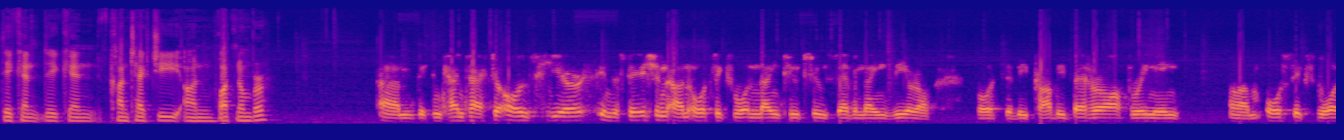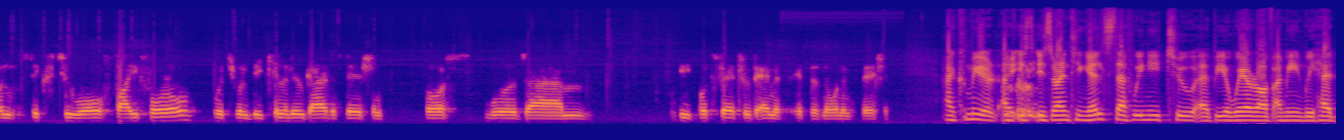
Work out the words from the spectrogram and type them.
they can they can contact you on what number? Um, they can contact us here in the station on 061 922 but they'd be probably better off ringing um, 061 620 540, which will be Killaloe Garda Station, but would um, be put straight through to Ennis if there's no one in the station. And come here, uh, is, is there anything else that we need to uh, be aware of? I mean, we had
